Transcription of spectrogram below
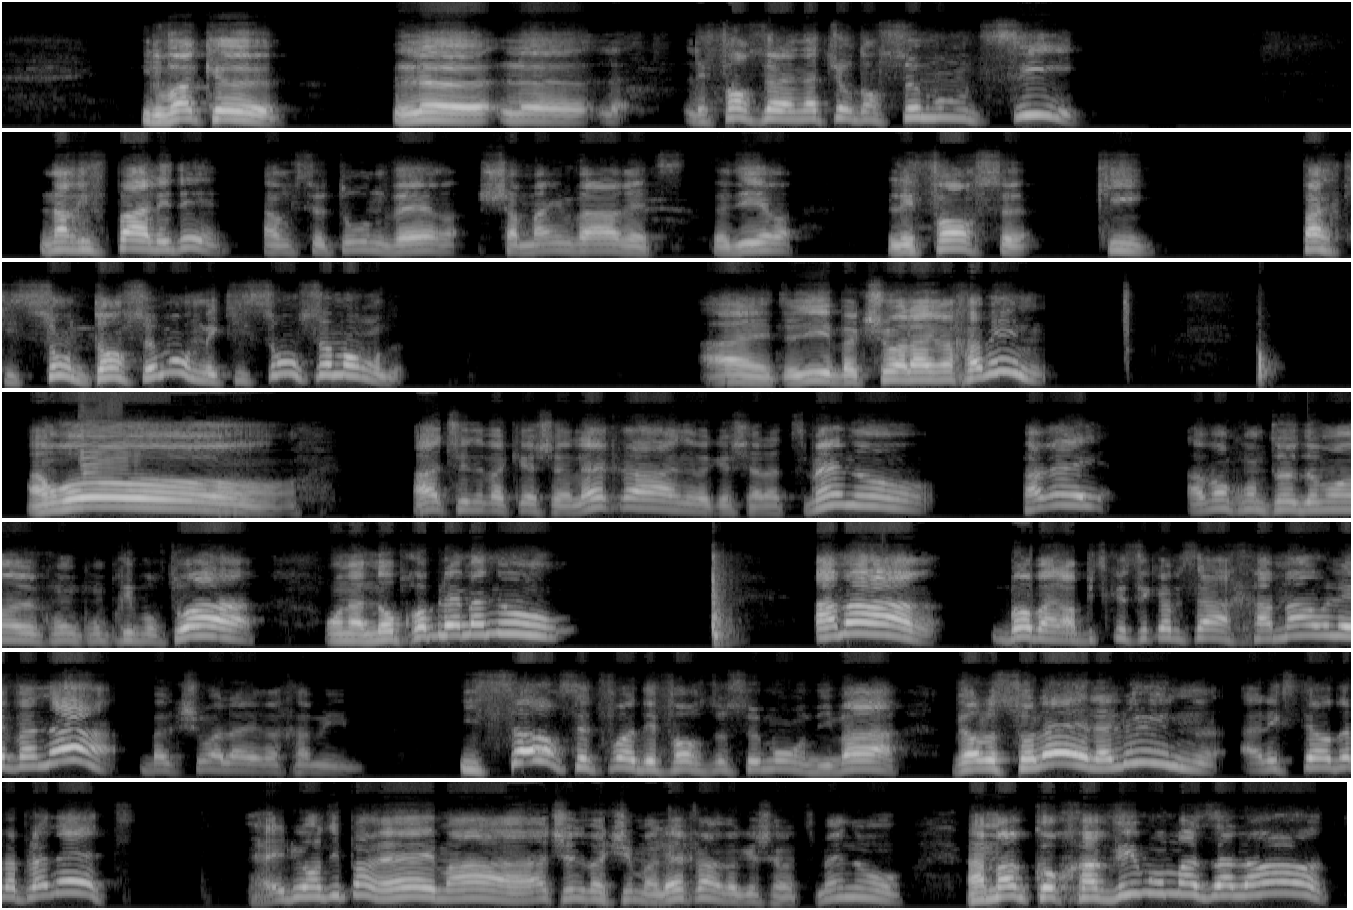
Il voit que le, le, le, les forces de la nature dans ce monde-ci n'arrivent pas à l'aider. Alors il se tourne vers Shamaim Vaaretz, c'est-à-dire les forces qui, pas qui sont dans ce monde, mais qui sont ce monde. Ah, il te dit, Bakshu alay rachamim. Amro, ah. Pareil, avant qu'on te demande, qu'on qu prie pour toi, on a nos problèmes à nous. Amar, bon, bah alors, puisque c'est comme ça, Chama ou Levana, Bakshu alay rachamim. Il sort cette fois des forces de ce monde, il va vers le soleil, la lune, à l'extérieur de la planète. Et lui ont dit pareil, ma, tu nevakesh alecha, nevakesh alatzmenu. Amar Kochavim ou Mazalot?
